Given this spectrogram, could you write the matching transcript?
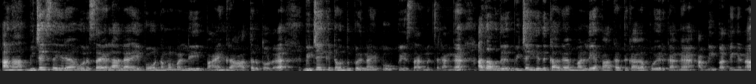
ஆனா விஜய் செய்கிற ஒரு செயலால இப்போ நம்ம மல்லி பயங்கர ஆத்திரத்தோட விஜய் கிட்ட வந்து பார்த்தீங்கன்னா இப்போ பேச ஆரம்பிச்சுறாங்க. அதாவது விஜய் எதுக்காக மல்லியை பார்க்கறதுக்காக போயிருக்காங்க அப்படின்னு பார்த்தீங்கன்னா,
